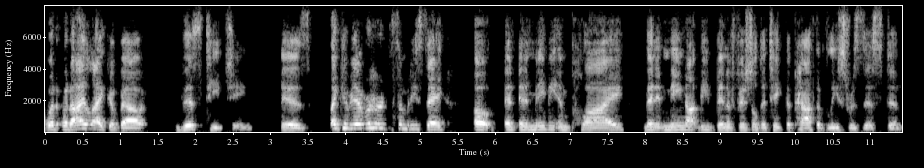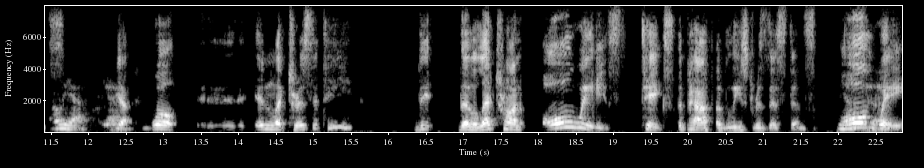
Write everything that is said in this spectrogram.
what what I like about this teaching is like have you ever heard somebody say oh and, and maybe imply that it may not be beneficial to take the path of least resistance Oh yeah. Yeah. Well in electricity the the electron always takes the path of least resistance. Yeah. always.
